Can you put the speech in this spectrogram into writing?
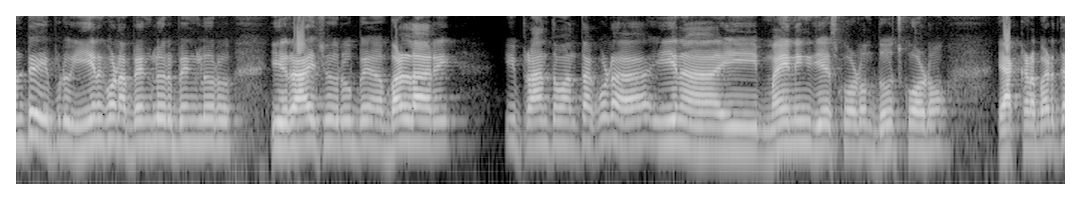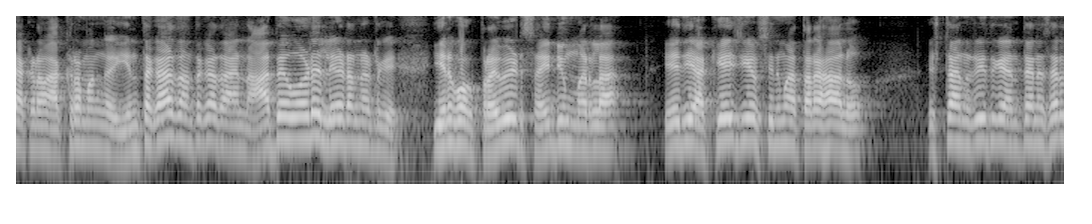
ఉంటే ఇప్పుడు ఈయన కూడా బెంగళూరు బెంగళూరు ఈ రాయచూరు బళ్ళారి ఈ ప్రాంతం అంతా కూడా ఈయన ఈ మైనింగ్ చేసుకోవడం దోచుకోవడం ఎక్కడ పడితే అక్కడ అక్రమంగా ఇంత కాదు అంత కాదు ఆయన ఆపేవాడే లేడన్నట్లుగా. ఈయనకు ఒక ప్రైవేట్ సైన్యం మరలా ఏది ఆ కేజీఎఫ్ సినిమా తరహాలో ఇష్టానురీతిగా ఎంతైనా సరే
